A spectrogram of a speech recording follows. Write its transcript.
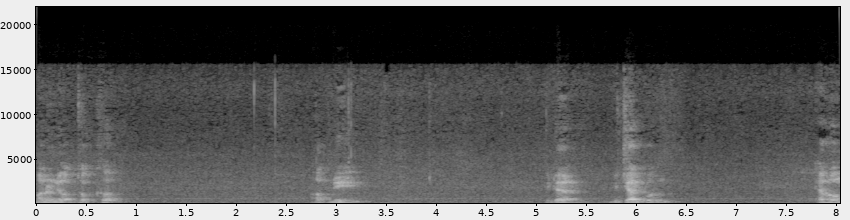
মাননীয় অধ্যক্ষ, আপনি এটার বিচার করুন এবং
